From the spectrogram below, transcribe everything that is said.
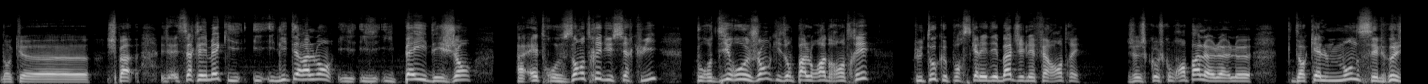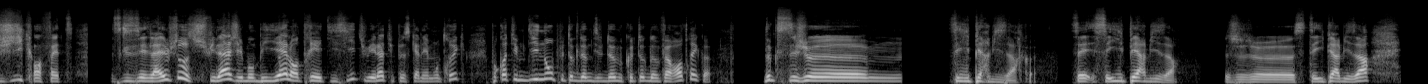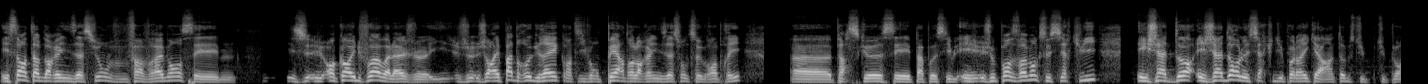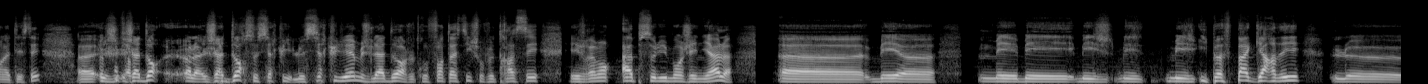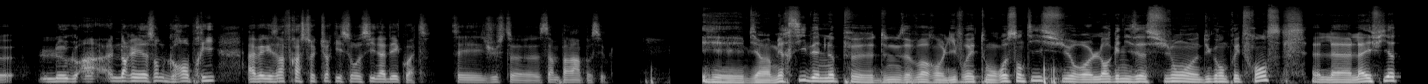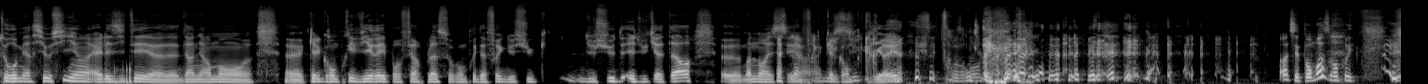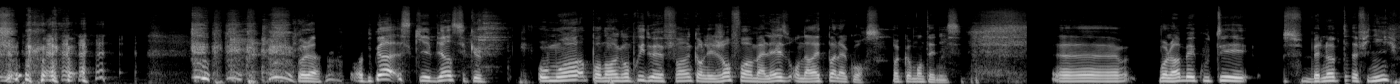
Donc, je sais pas. C'est-à-dire que les mecs, ils, ils- littéralement, ils- ils payent des gens à être aux entrées du circuit pour dire aux gens qu'ils n'ont pas le droit de rentrer plutôt que pour scaler des badges et les faire rentrer. Je, je, comprends pas le, le- dans quel monde c'est logique en fait. Parce que c'est la même chose, je suis là, j'ai mon billet, l'entrée est ici, tu es là, tu peux scanner mon truc. Pourquoi tu me dis non plutôt que de me, de- plutôt que de me faire rentrer quoi? Donc c'est je... c'est hyper bizarre quoi. C'est c'est hyper bizarre. Je, C'était hyper bizarre. Et ça en termes d'organisation, enfin vraiment c'est... encore une fois, voilà, je j'aurais pas de regret quand ils vont perdre l'organisation de ce Grand Prix. Euh, parce que c'est pas possible. Et je pense vraiment que ce circuit, et j'adore, et j'adore le circuit du Paul Ricard. Hein, Tom, tu, tu peux en attester. Euh, j'adore, voilà, j'adore ce circuit. Le circuit lui-même, je l'adore. Je le trouve fantastique. Je trouve le tracé est vraiment absolument génial. Euh, mais, euh, mais, mais, mais, mais, mais, ils peuvent pas garder le, le, un- une organisation de Grand Prix avec des infrastructures qui sont aussi inadéquates. C'est juste, euh, ça me paraît impossible. Eh bien, merci Benlop euh, de nous avoir livré ton ressenti sur l'organisation euh, du Grand Prix de France. La, la FIA te remercie aussi. hein. Elle hésitait euh, dernièrement euh, quel Grand Prix virer pour faire place au Grand Prix d'Afrique du, Sud- du Sud et du Qatar. Euh, maintenant, elle sait hein, quel Grand. Prix virer. c'est trop drôle. Oh, c'est pour moi ce Grand Prix. voilà. En tout cas, ce qui est bien, c'est que au moins pendant un Grand Prix de F1, quand les gens font un malaise, on n'arrête pas la course, pas comme en tennis. Euh, voilà, bah écoutez, Benlop, t'as fini?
